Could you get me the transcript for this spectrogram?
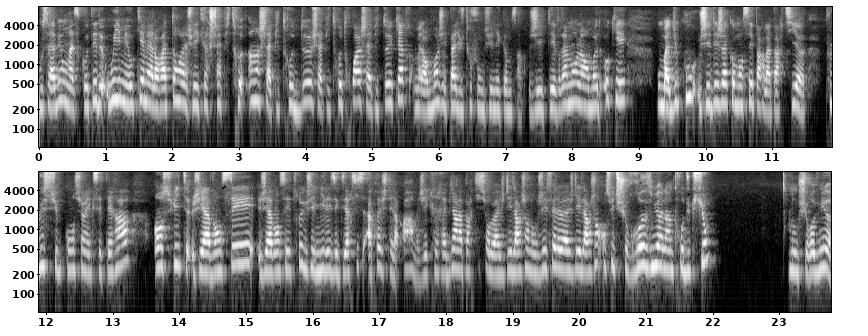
vous savez, on a ce côté de oui, mais ok, mais alors attends, là je vais écrire chapitre 1, chapitre 2, chapitre 3, chapitre 4. Mais alors moi, j'ai pas du tout fonctionné comme ça. J'étais vraiment là en mode ok, bon bah du coup, j'ai déjà commencé par la partie euh, plus subconscient, etc. Ensuite, j'ai avancé, j'ai avancé les trucs, j'ai mis les exercices. Après, j'étais là, ah, mais j'écrirais bien la partie sur le HD l'argent. Donc, j'ai fait le HD l'argent. Ensuite, je suis revenue à l'introduction. Donc, je suis revenue à euh,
